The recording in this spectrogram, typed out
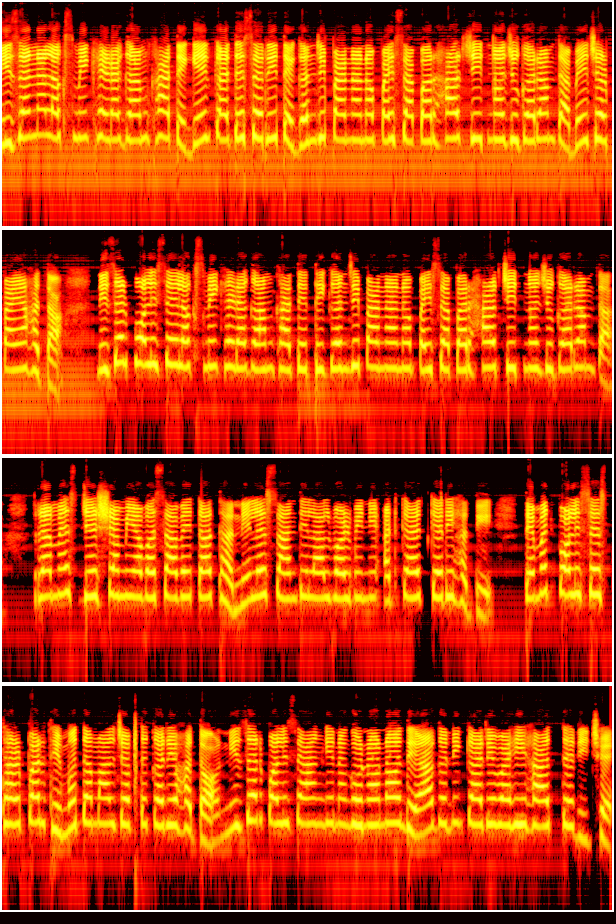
નિઝરના લક્ષ્મી ખેડા ગામ ખાતે ગેરકાયદેસર રીતે ગંજીપાનાનો પૈસા પર હાર જીતનો જુગાર રમતા બે ઝડપાયા હતા. નિઝર પોલીસે લક્ષ્મી ખેડા ગામ ખાતેથી ગંજીપાનાનો પૈસા પર હાર જીતનો જુગાર રમતા રમેશ જેશમિયા વસાવે તથા નિલેશ શાંતિલાલ વળવીની અટકાયત કરી હતી. તેમજ પોલીસે સ્થળ પરથી મુદ્દામાલ જપ્ત કર્યો હતો. નિઝર પોલીસે આ અંગેનો ગુનો નોંધી આગળની કાર્યવાહી હાથ ધરી છે.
